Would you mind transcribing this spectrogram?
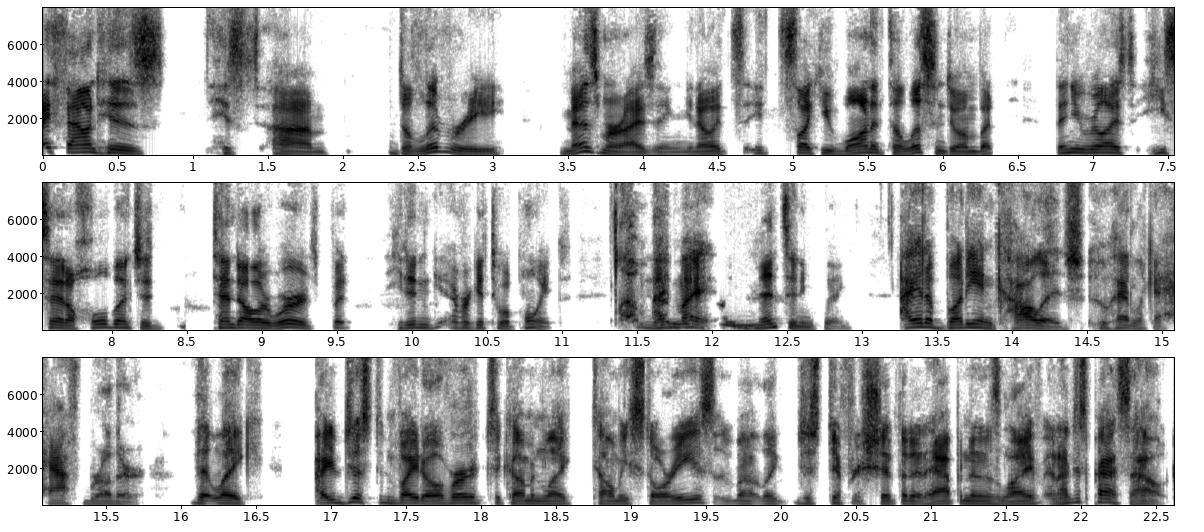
I found his his um, delivery mesmerizing. You know, it's it's like you wanted to listen to him, but then you realized he said a whole bunch of ten dollar words, but he didn't ever get to a point. Oh, I, that my, really meant anything. I had a buddy in college who had like a half brother that like I just invite over to come and like tell me stories about like just different shit that had happened in his life, and I just pass out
